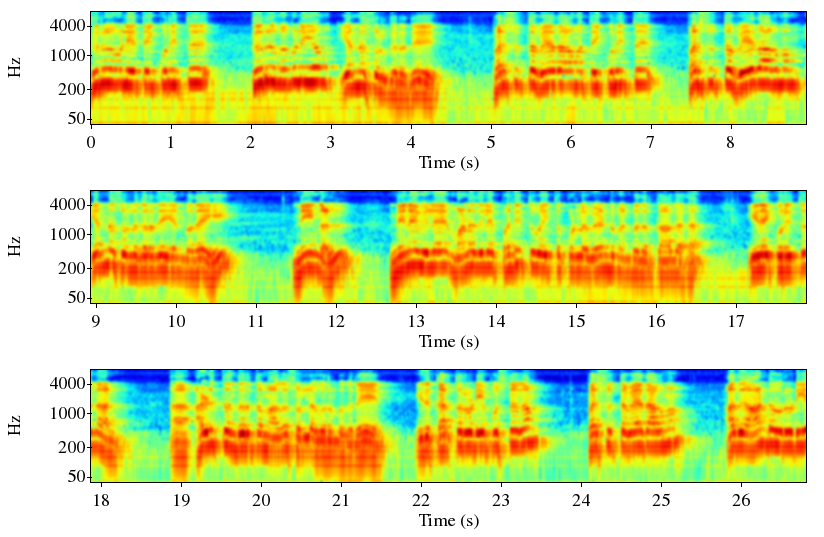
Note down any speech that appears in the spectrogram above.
திருவிவிலியத்தை குறித்து திருவிவிலியம் என்ன சொல்கிறது? பரிசுத்த வேதாகமத்தை குறித்து பரிசுத்த வேதாகமம் என்ன சொல்லுகிறது என்பதை நீங்கள் நினைவிலே மனதிலே பதித்து வைத்து கொள்ள வேண்டும் என்பதற்காக இதை குறித்து நான் அழுத்தம் திருத்தமாக சொல்ல விரும்புகிறேன். இது கர்த்தருடைய புஸ்தகம் பரிசுத்த வேதாகமம் அது ஆண்டவருடைய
